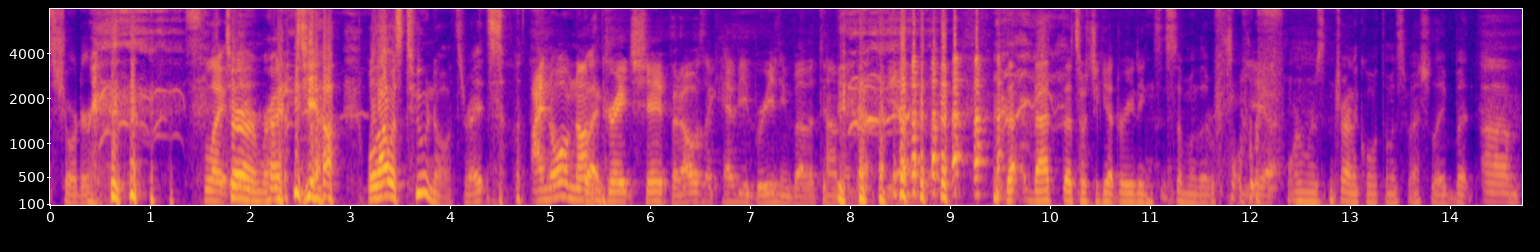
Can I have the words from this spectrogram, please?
shorter Slightly. term, right? yeah. Well, that was two notes, right? So I know I'm not in great shape, but I was like heavy breathing by the time I got to the end. That, that that's what you get reading some of the reform- Yeah. reformers and trying to quote them, especially. But Um,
